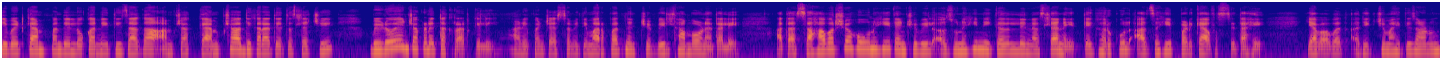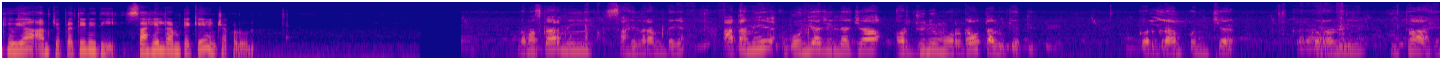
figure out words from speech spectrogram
तिबेट कॅम्पमधील लोकांनी ती जागा आमच्या कॅम्पच्या अधिकारात येत असल्याची बीडीओ यांच्याकडे तक्रार केली आणि पंचायत समितीमार्फत त्यांचे बिल थांबवण्यात आले. आता सहा वर्ष होऊनही त्यांचे बिल अजून अजूनही निघालेले नसल्याने ते घरकुल आजही पडक्या अवस्थेत आहे. याबाबत अधिकची माहिती जाणून घेऊया आमचे प्रतिनिधी साहिल रामटेके यांच्याकडून. नमस्कार मी साहिल रामटेके. आता मी गोंदिया जिल्ह्याच्या अर्जुनी मोरगाव तालुक्यातील गट ग्रामपंचायत करंडली इथं आहे.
